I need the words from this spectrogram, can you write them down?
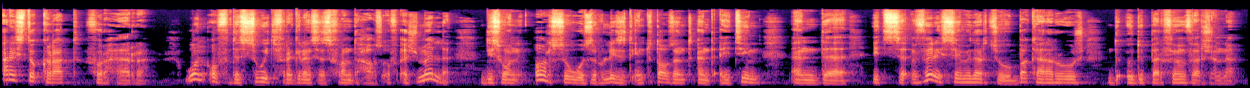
Aristocrat for her. One of the sweet fragrances from the house of Ajmal. This one also was released in 2018 and uh, it's very similar to Baccarat Rouge, the Eau de Parfum version.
